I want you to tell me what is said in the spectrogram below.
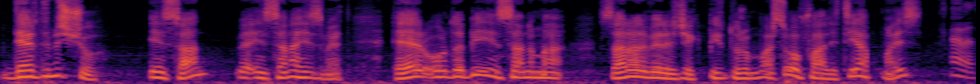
derdimiz şu insan ve insana hizmet. Eğer orada bir insanıma zarar verecek bir durum varsa o faaliyeti yapmayız. Evet.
